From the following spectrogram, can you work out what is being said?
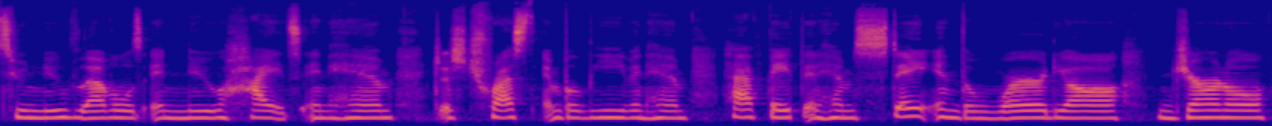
to new levels and new heights in Him. Just trust and believe in Him. Have faith in Him. Stay in the Word, y'all. Journal.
